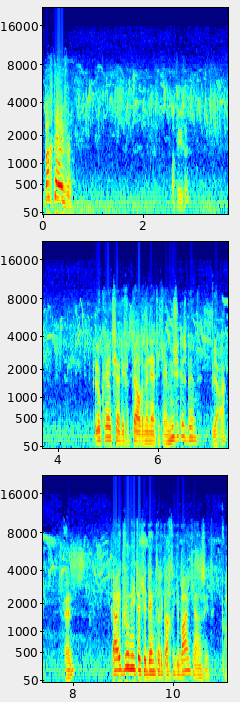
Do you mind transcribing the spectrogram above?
Wacht even. Wat is er? Lucretia die vertelde me net dat jij muzikus bent. Ja. En? Ja, ik wil niet dat je denkt dat ik achter je baantje aan zit. Oh,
